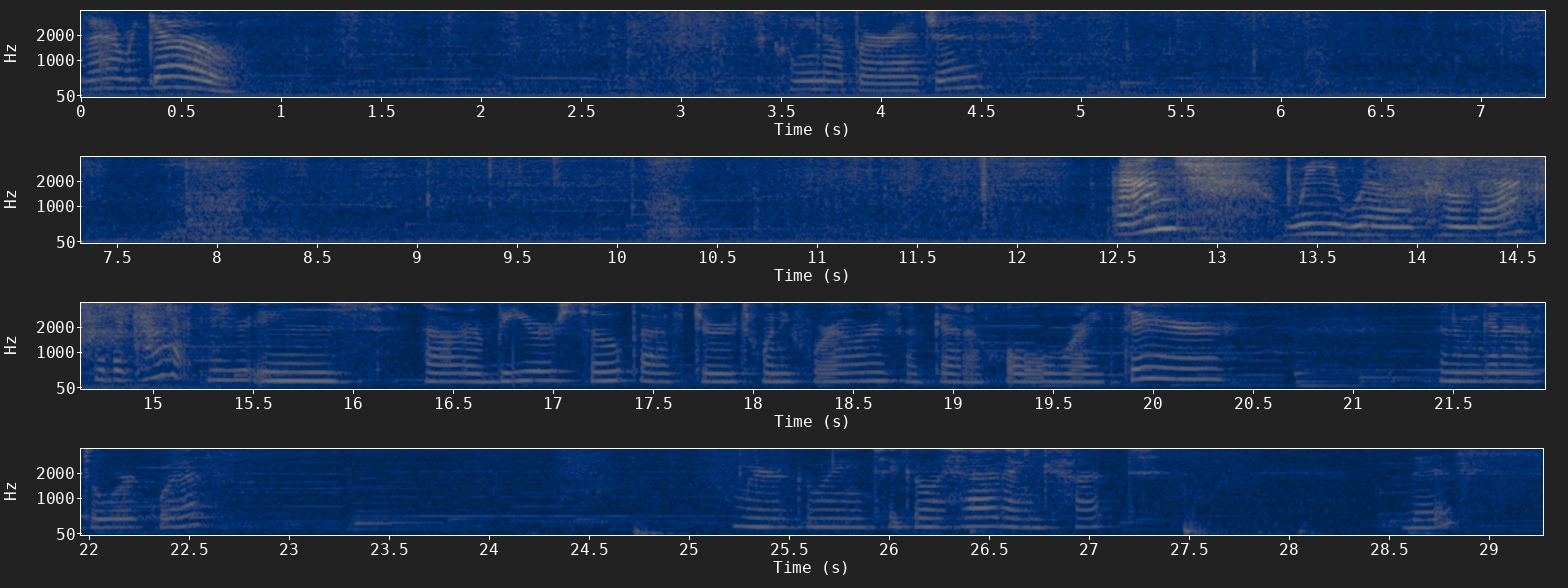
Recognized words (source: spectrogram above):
There we go. Let's clean up our edges. And we will come back for the cut. Here is our beer soap after 24 hours. I've got a hole right there that I'm gonna have to work with. We're going to go ahead and cut this.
